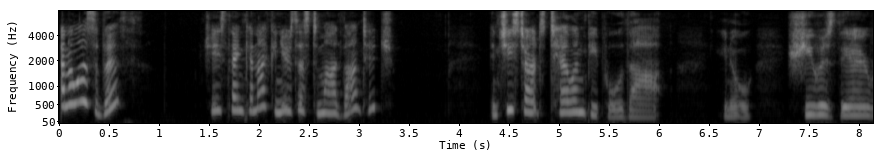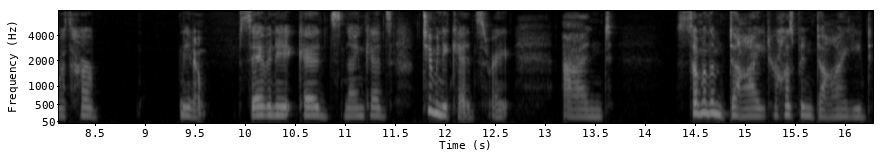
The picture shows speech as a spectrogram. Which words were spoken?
And Elizabeth, she's thinking, I can use this to my advantage. And she starts telling people that, you know, she was there with her, you know, seven, eight kids, nine kids, too many kids, right? And some of them died, her husband died,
